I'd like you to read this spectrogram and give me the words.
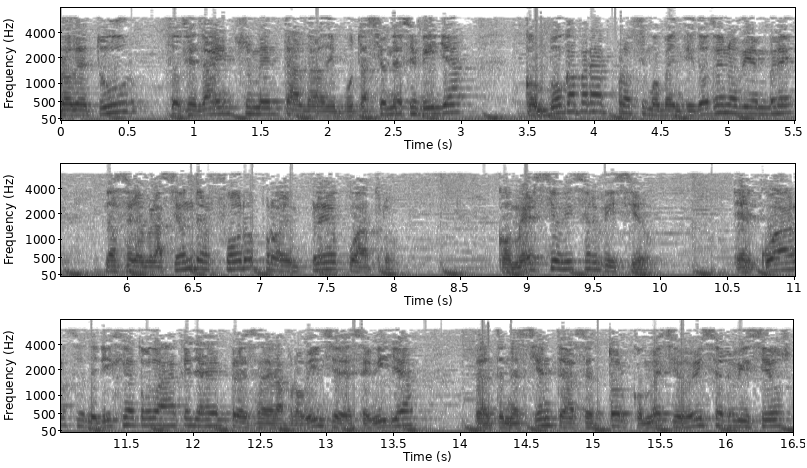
ProDetour, Sociedad Instrumental de la Diputación de Sevilla, convoca para el próximo 22 de noviembre la celebración del Foro Proempleo 4, Comercios y Servicios, el cual se dirige a todas aquellas empresas de la provincia de Sevilla pertenecientes al sector comercios y servicios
